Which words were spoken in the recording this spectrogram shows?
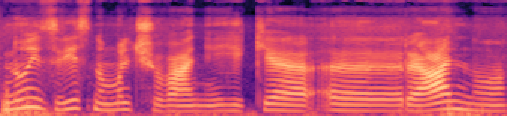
Ну і звісно, мульчування, яке е, реально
